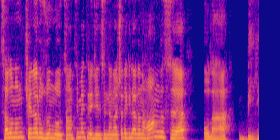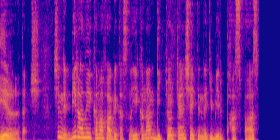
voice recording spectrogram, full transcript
salonun kenar uzunluğu santimetre cinsinden aşağıdakilerden hangisi olabilir demiş. Şimdi bir halı yıkama fabrikasında yıkanan dikdörtgen şeklindeki bir paspas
